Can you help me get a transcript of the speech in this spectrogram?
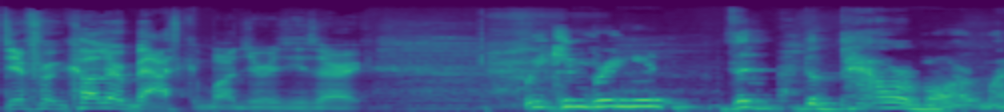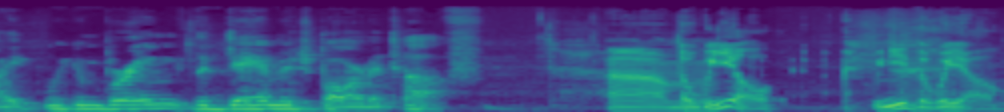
different color basketball jerseys. All right. We can bring in the the power bar, Mike. We can bring the damage bar to Tough. Um, The wheel. We need the wheel.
